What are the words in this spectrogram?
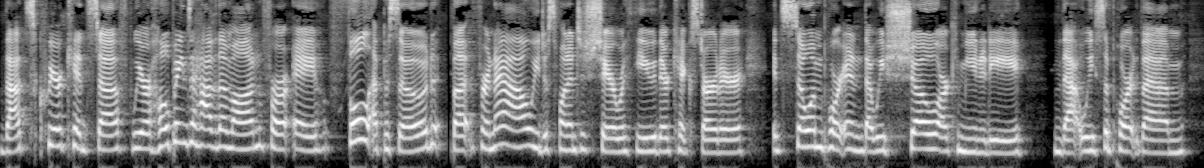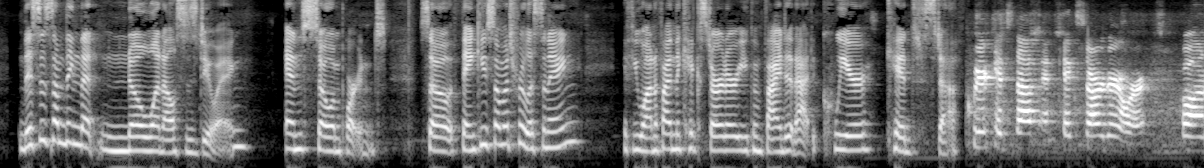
that's queer kid stuff. We are hoping to have them on for a full episode, but for now, we just wanted to share with you their Kickstarter. It's so important that we show our community that we support them. This is something that no one else is doing and so important. So, thank you so much for listening. If you want to find the Kickstarter, you can find it at Queer Kid Stuff. Queer Kid Stuff and Kickstarter, or go on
